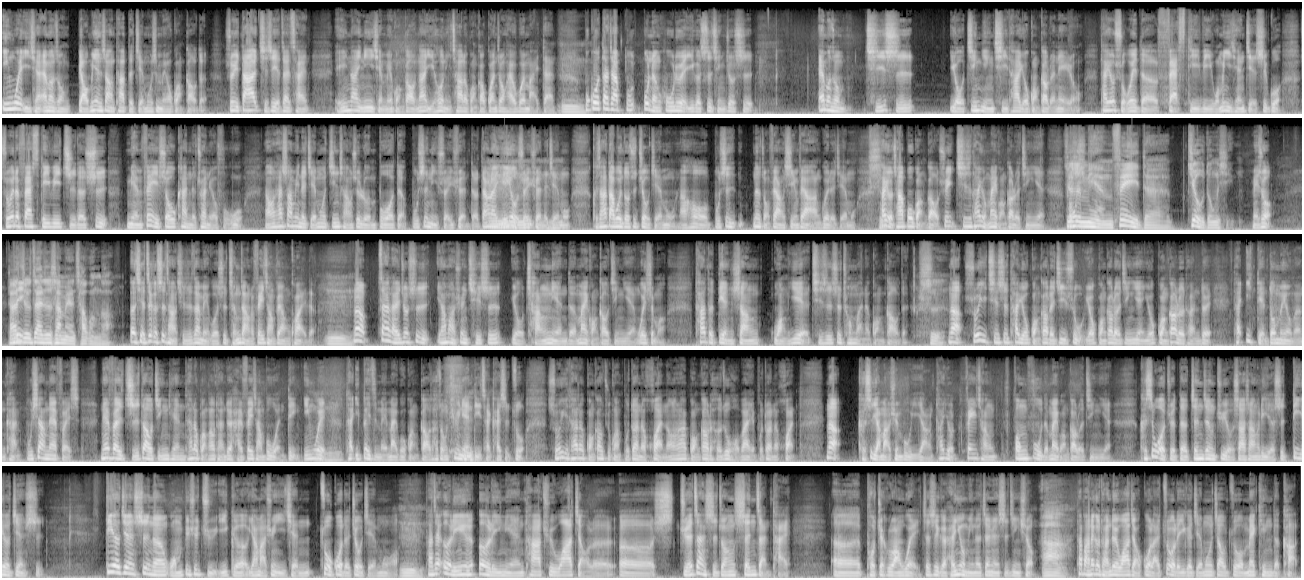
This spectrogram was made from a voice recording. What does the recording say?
因为以前 Amazon 表面上它的节目是没有广告的，所以大家其实也在猜，诶，那你以前没广告，那以后你插了广告，观众还会不会买单？嗯。不过大家不不能忽略一个事情，就是 Amazon 其实有经营其他有广告的内容，它有所谓的 Fast TV，我们以前解释过，所谓的 Fast TV 指的是免费收看的串流服务。然后它上面的节目经常是轮播的，不是你随选的。当然也有随选的节目，可是它大部分都是旧节目，然后不是那种非常新、非常昂贵的节目。它有插播广告，所以其实它有卖广告的经验，就是免费的旧东西。没错，它就在这上面插广告。而且这个市场其实在美国是成长的非常非常快的。嗯，那再来就是亚马逊其实有常年的卖广告经验，为什么？它的电商网页其实是充满了广告的，是那所以其实它有广告的技术，有广告的经验，有广告的团队，它一点都没有门槛，不像 Netflix，Netflix 直到今天它的广告团队还非常不稳定，因为它一辈子没卖过广告，它从去年底才开始做，所以它的广告主管不断的换，然后它广告的合作伙伴也不断的换。那可是亚马逊不一样，它有非常丰富的卖广告的经验。可是我觉得真正具有杀伤力的是第二件事。第二件事呢，我们必须举一个亚马逊以前做过的旧节目哦。嗯，他在二零二零年，他去挖角了呃决战时装伸展台，呃 Project Runway，这是一个很有名的真人实境秀啊。他把那个团队挖角过来，做了一个节目叫做 Making the Cut。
